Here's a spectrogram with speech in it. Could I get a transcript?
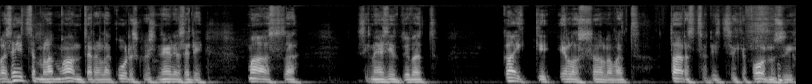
ja, seitsemällä mantereella 64 eri maassa siinä esiintyvät kaikki elossa olevat Tarzanit sekä Fonsi.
